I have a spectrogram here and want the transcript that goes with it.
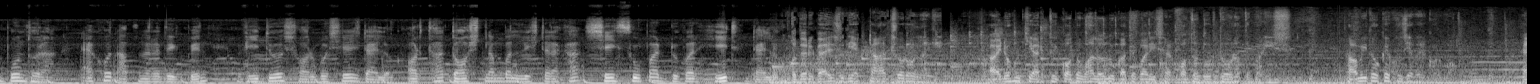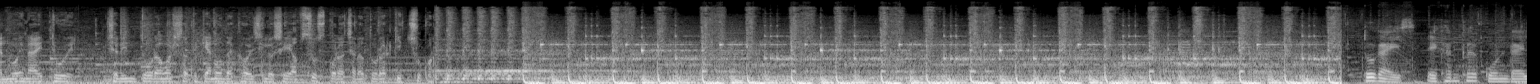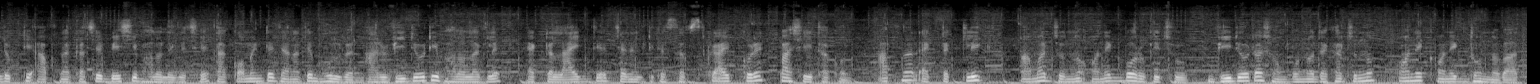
বন্ধুরা এখন আপনারা দেখবেন ভিডিও সর্বশেষ ডায়লগ অর্থাৎ দশ নাম্বার লিস্টে রাখা সেই সুপার ডুপার হিট ডায়লগ ওদের গায়ে যদি একটা আচরণ লাগে আই ডোন্ট কেয়ার তুই কত ভালো লুকাতে পারিস আর কত দূর দৌড়াতে পারিস। আমি তোকে খুঁজে বের করব। And when I do it সেদিন তোর আমার সাথে কেন দেখা হয়েছিল সেই আফসোস করা ছাড়া তোর আর কিচ্ছু করবে তো গাইস এখানকার কোন ডায়লগটি আপনার কাছে বেশি ভালো লেগেছে তা কমেন্টে জানাতে ভুলবেন আর ভিডিওটি ভালো লাগলে একটা লাইক দিয়ে চ্যানেলটিকে সাবস্ক্রাইব করে পাশেই থাকুন। আপনার একটা ক্লিক আমার জন্য অনেক বড় কিছু। ভিডিওটা সম্পূর্ণ দেখার জন্য অনেক অনেক ধন্যবাদ।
